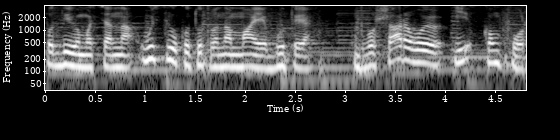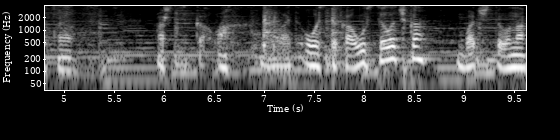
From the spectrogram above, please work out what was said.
подивимося на устілку. Тут вона має бути двошаровою і комфортною. Аж цікаво. Давайте. Ось така устілочка. Бачите, вона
